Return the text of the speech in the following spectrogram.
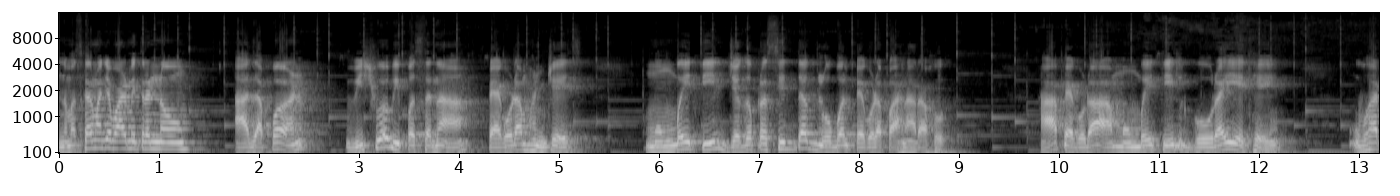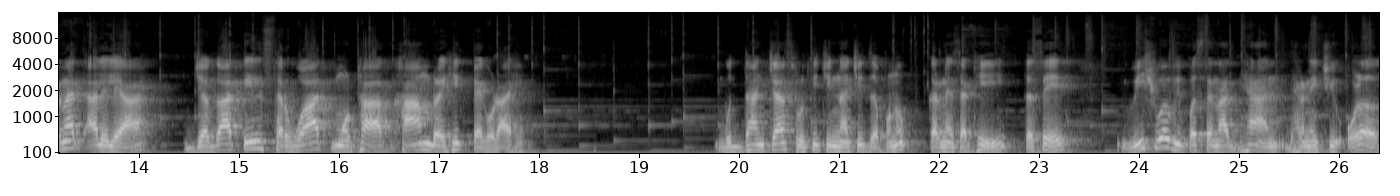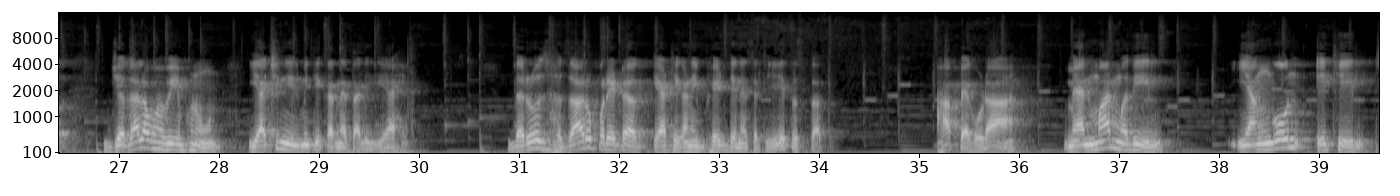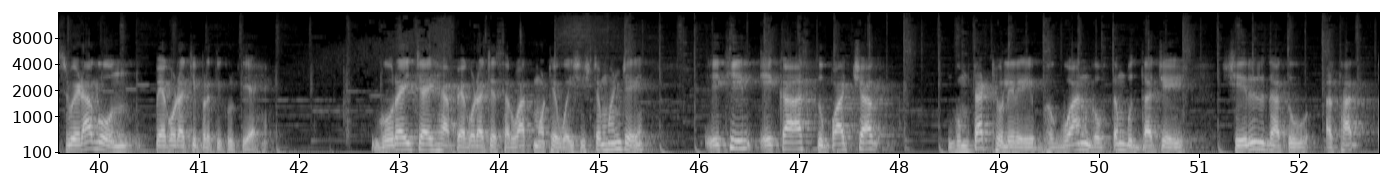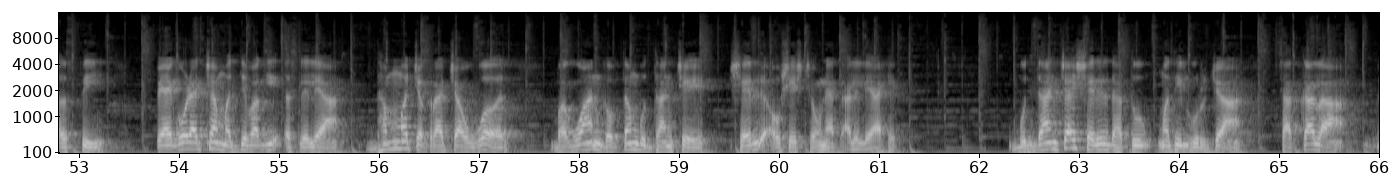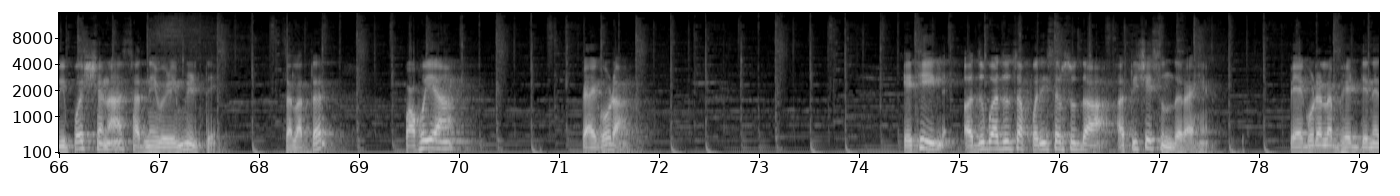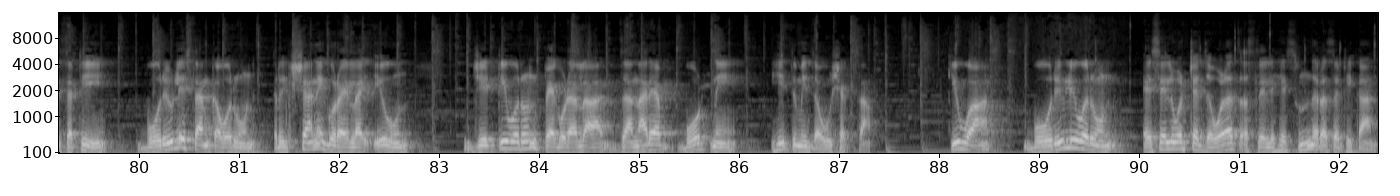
नमस्कार माझ्या बाळमित्रांनो. आज आपण विश्व विपसना पॅगोडा म्हणजेच मुंबईतील जगप्रसिद्ध ग्लोबल पॅगोडा पाहणार आहोत. हा पॅगोडा मुंबईतील गोराई येथे उभारण्यात आलेल्या जगातील सर्वात मोठा खांबरहित पॅगोडा आहे. बुद्धांच्या स्मृतिचिन्हाची जपणूक करण्यासाठी तसेच विश्व विपसना ध्यान धरणेची ओळख जगाला व्हावी म्हणून याची निर्मिती करण्यात आलेली आहे. दररोज हजारो पर्यटक या ठिकाणी भेट देण्यासाठी येत असतात. हा पॅगोडा म्यानमारमधील यांगोन येथील स्वेडागोन पॅगोडाची प्रतिकृती आहे. गोराईच्या ह्या पॅगोडाचे सर्वात मोठे वैशिष्ट्य म्हणजे येथील एका स्तूपाच्या घुमटात ठेवलेले भगवान गौतम बुद्धाचे शरीर धातू अर्थात अस्थि पॅगोड्याच्या मध्यभागी असलेल्या धम्मचक्राच्या वर भगवान गौतम बुद्धांचे शरीर अवशेष ठेवण्यात आलेले आहेत. बुद्धांच्या शरीर धातूमधील ऊर्जा साधकाला विपश्यना साधनेवेळी मिळते. चला तर पाहूया पॅगोडा. येथील आजूबाजूचा परिसरसुद्धा अतिशय सुंदर आहे. पॅगोडाला भेट देण्यासाठी बोरिवली स्थानकावरून रिक्षाने गोरायला येऊन जेटीवरून पॅगोडाला जाणाऱ्या बोटने ही तुम्ही जाऊ शकता. किंवा बोरिवलीवरून एस एलवडच्या जवळच असलेले हे सुंदर असं ठिकाण.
